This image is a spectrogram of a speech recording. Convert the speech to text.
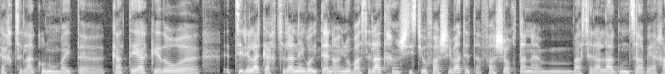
kartzelako nunbait uh, kateak edo uh, zirela kartzelan egoiten, oino bazela transizio fase bat, eta fase hortan bazela laguntza behar.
